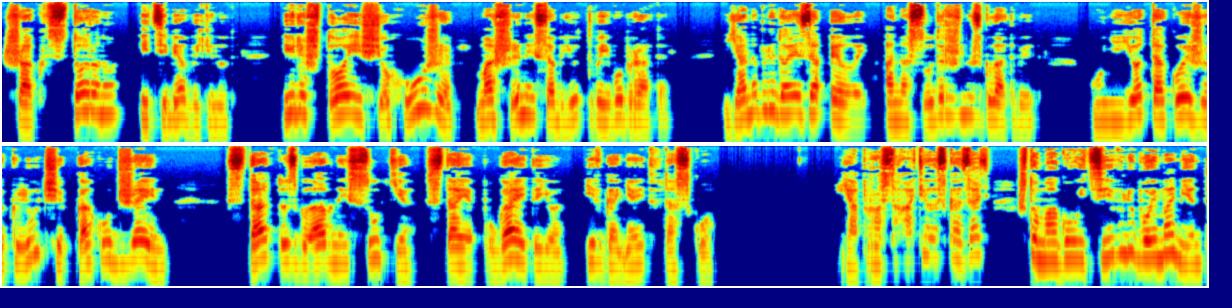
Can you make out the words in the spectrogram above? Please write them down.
Шаг в сторону, и тебя выкинут. Или, что еще хуже, машиной собьют твоего брата. Я наблюдаю за Эллой, она судорожно сглатывает. У нее такой же ключик, как у Джейн. Статус главной суки. Стая пугает ее и вгоняет в тоску. «Я просто хотела сказать, что могу уйти в любой момент»,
